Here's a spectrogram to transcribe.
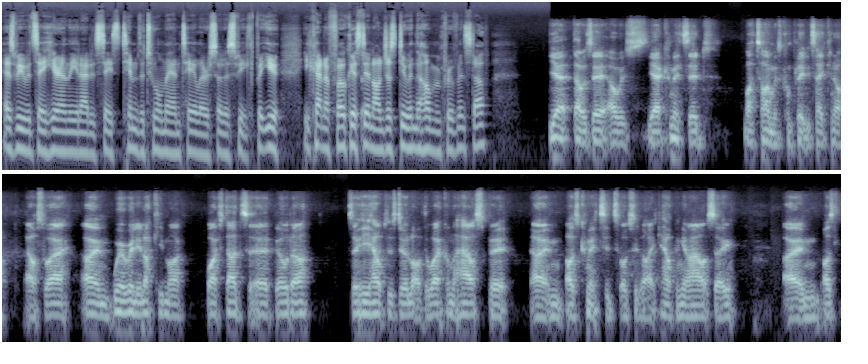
as we would say here in the United States, Tim the Toolman Taylor, so to speak. But you you kind of focused in on just doing the home improvement stuff. Yeah, that was it. I was yeah committed. My time was completely taken up elsewhere. Um, we are really lucky. My wife's dad's a builder, so he helped us do a lot of the work on the house. But um, I was committed to obviously like helping him out. So um, I was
